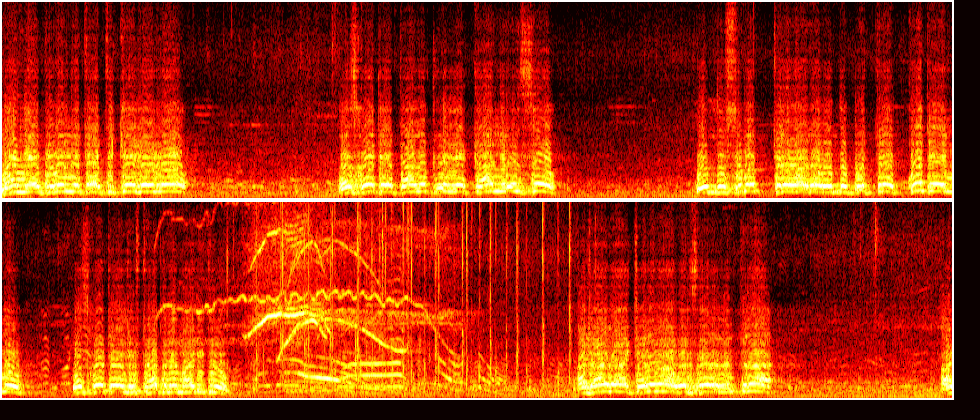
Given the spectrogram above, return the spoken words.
ಮಾನ್ಯ ದಿವಂಗತ ಚಿಕ್ಕೇಗೌಡರು, ಹೊಸಕೋಟೆ ತಾಲೂಕಿನಲ್ಲಿ ಕಾಂಗ್ರೆಸ್ ಒಂದು ಸುಭದ್ರವಾದ ಒಂದು ಭದ್ರ ಕೋಟೆಯನ್ನು ಹೊಸಕೋಟೆಯಲ್ಲಿ ಸ್ಥಾಪನೆ ಮಾಡಿದ್ರು. ಅದಾದ ಕೆಲವು ವರ್ಷಗಳ ನಂತರ ಆ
